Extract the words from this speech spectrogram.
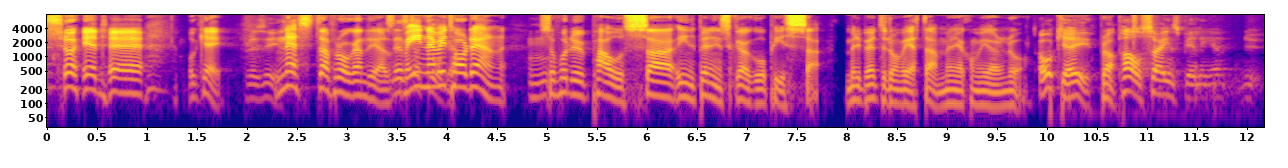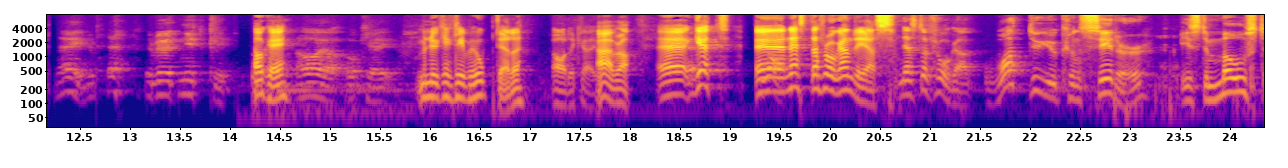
så är det... Okej. Precis. Nästa fråga Andreas. Nästa Men innan vi fråga. tar den så får du pausa inspelningen ska jag gå och pissa. Men det behöver inte de veta, men jag kommer göra det ändå. Okej, Bra. pausa inspelningen nu. Nej, det blev ett nytt klipp. Okej, Ja, ja, okej. men du kan klippa ihop det eller? Ja, det kan jag. Ja, bra. Eh, gött! Eh, Nästa fråga Andreas. Nästa fråga. What do you consider is the most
